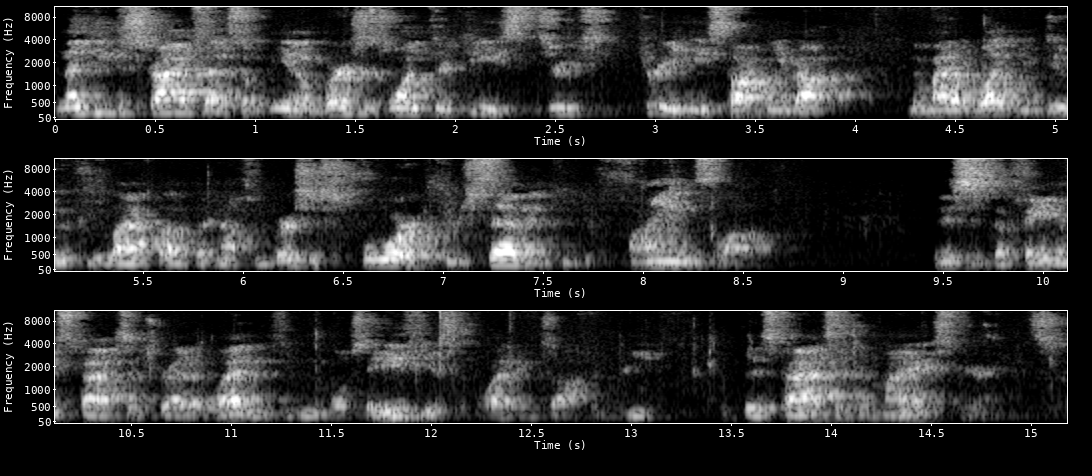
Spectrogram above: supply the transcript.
And then he describes that. So, you know, verses 1 through 3, through 3 he's talking about no matter what you do, if you lack love, they're nothing. Verses 4 through 7, he defines love. This is the famous passage read at weddings. Even the most atheists at weddings often read this passage, in my experience.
